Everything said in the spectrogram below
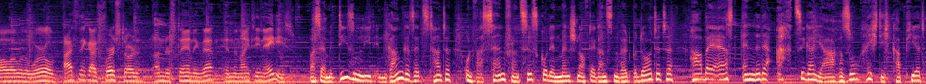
all over the world. I think I first started understanding that in the 1980s. Was er mit diesem Lied in Gang gesetzt hatte und was San Francisco den Menschen auf der ganzen Welt bedeutete, habe er erst Ende der 80er Jahre so richtig kapiert,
